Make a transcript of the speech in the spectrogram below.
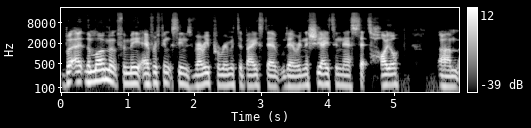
But at the moment, for me, everything seems very perimeter based. They're they're initiating their sets high up um,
